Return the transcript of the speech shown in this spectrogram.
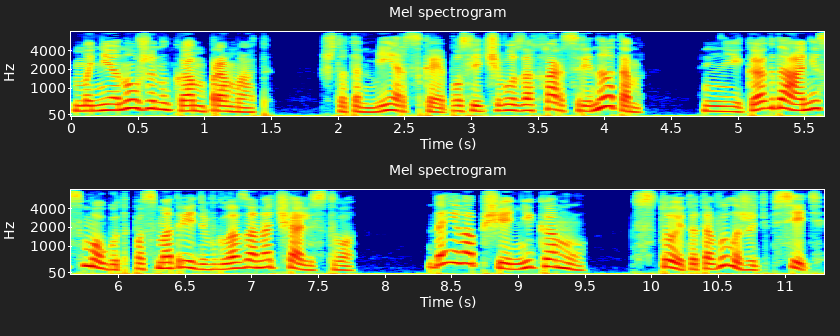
Мне нужен компромат. Что-то мерзкое, после чего Захар с Ренатом никогда не смогут посмотреть в глаза начальству. Да и вообще никому. Стоит это выложить в сеть.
